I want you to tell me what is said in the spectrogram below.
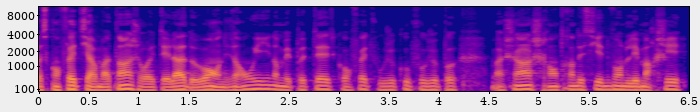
parce qu'en fait, hier matin, j'aurais été là devant en disant oui, non, mais peut-être qu'en fait, il faut que je coupe, faut que je. Machin, je serais en train d'essayer de vendre les marchés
